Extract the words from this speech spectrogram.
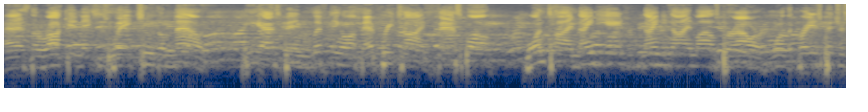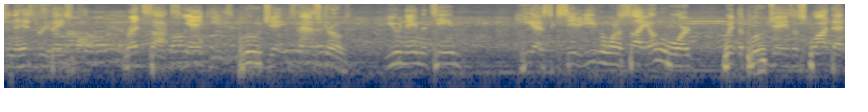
as the Rocket makes his way to the mound. He has been lifting off every time. Fastball, one time 98, 99 miles per hour. One of the greatest pitchers in the history of baseball. Red Sox, Yankees, Blue Jays, Astros, you name the team, he has succeeded. Even won a Cy Young Award with the Blue Jays, a squad that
